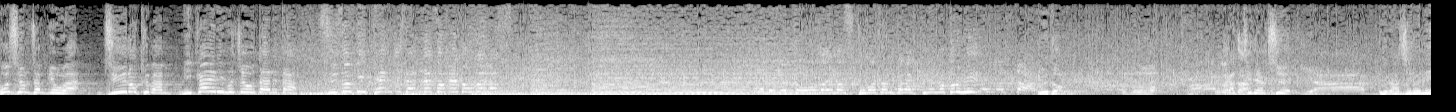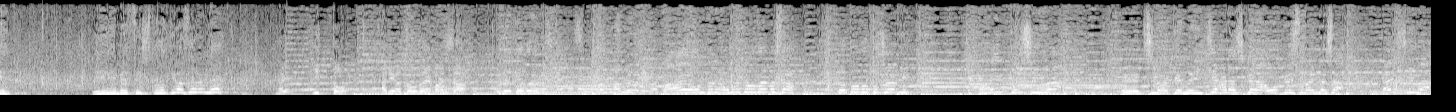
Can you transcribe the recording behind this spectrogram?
今週のチャンピオンは16番「見返り富士」を歌われた鈴木健二さんです。おめでとうございます。おめでとうございます。鳥羽さんから記念のトロフィー。おめでとうがっちり拍手いやーブラジルにいいメッセージ届きますよね。はい、ヒット。ありがとうございました。ありがとうございます。はい、本当におめでとうございました。さあ、どうぞこちらに。はい、今週は、えー、千葉県の市原市からお送りしてまいりました。来週は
